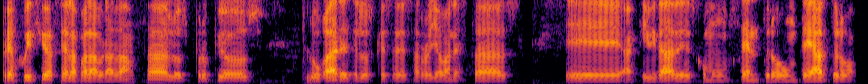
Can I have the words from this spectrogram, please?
prejuicio hacia la palabra danza, los propios lugares en los que se desarrollaban estas eh, actividades, como un centro, un teatro,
